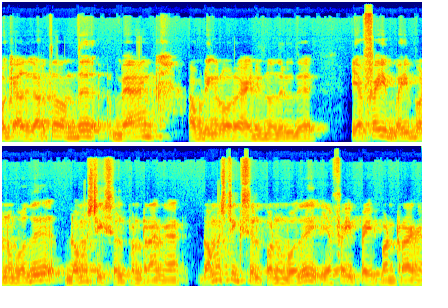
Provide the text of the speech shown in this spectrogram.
ஓகே அதுக்கு அடுத்து வந்து பேங்க் அப்படிங்கிற ஒரு ஐடி வந்துருக்குது எஃப்ஐ பை பண்ணும்போது டொமஸ்டிக் செல் பண்ணுறாங்க டொமஸ்டிக் செல் பண்ணும்போது எஃப்ஐ பை பண்ணுறாங்க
